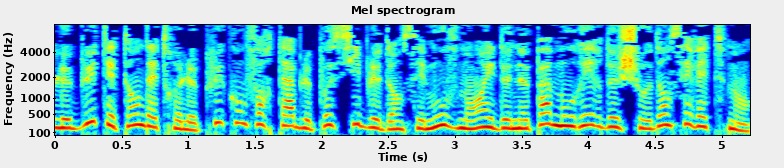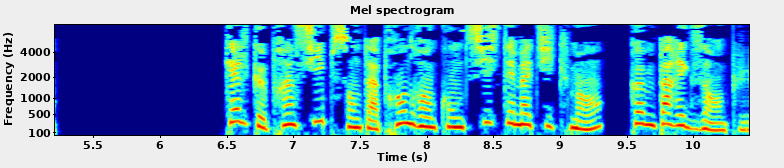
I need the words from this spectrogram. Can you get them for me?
le but étant d'être le plus confortable possible dans ses mouvements et de ne pas mourir de chaud dans ses vêtements. Quelques principes sont à prendre en compte systématiquement, comme par exemple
